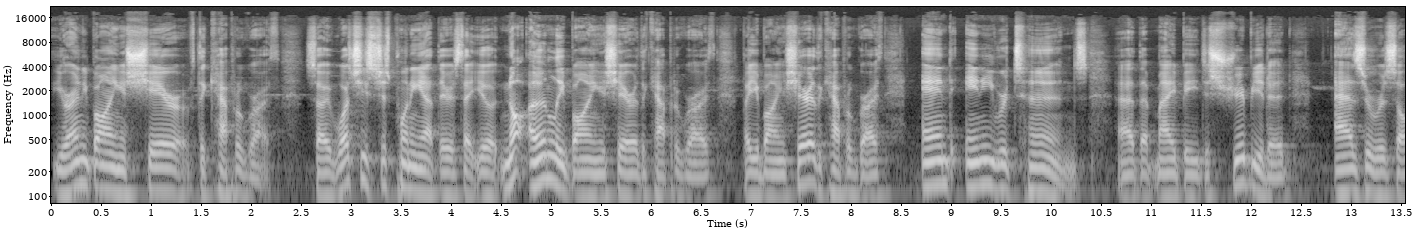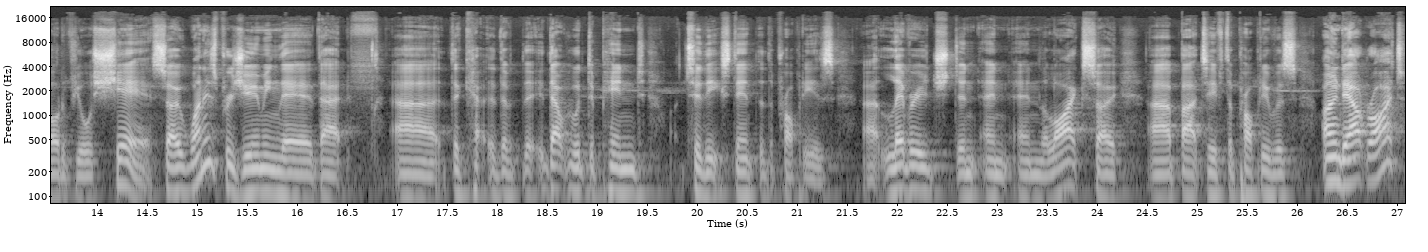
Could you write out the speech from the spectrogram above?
you're only buying a share of the capital growth. So what she's just pointing out there is that you're not only buying a share of the capital growth, but you're buying a share of the capital growth and any returns uh, that may be distributed as a result of your share. So one is presuming there that uh, the, the, the, that would depend to the extent that the property is uh, leveraged and, and, and the like. So, uh, but if the property was owned outright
